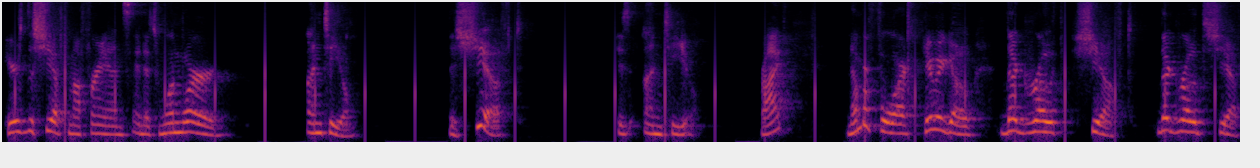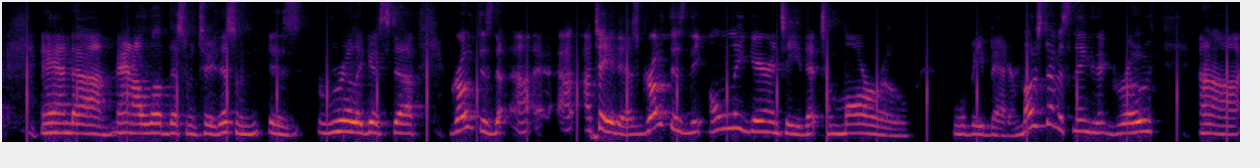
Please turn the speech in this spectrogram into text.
Here's the shift, my friends, and it's one word until. The shift is until, right? Number four, here we go the growth shift. The growth shift. And uh, man, I love this one too. This one is really good stuff. Growth is the, uh, I'll tell you this growth is the only guarantee that tomorrow will be better. Most of us think that growth uh,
